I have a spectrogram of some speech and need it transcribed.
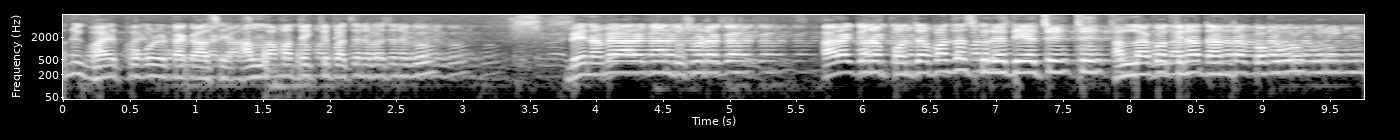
অনেক ভাইয়ের পকেটে টাকা আছে। আল্লাহ আমার দেখতে পাচ্ছে না পাচ্ছে না গো। বেনামে আর একজন দুশো টাকা। আর একজন পঞ্চাশ পঞ্চাশ করে দিয়েছে। আল্লাহ কিনা ধানটা কবল। করে নিন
